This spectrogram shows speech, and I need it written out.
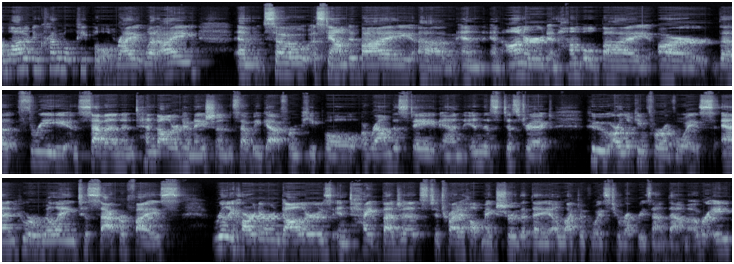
a lot of incredible people right what i am so astounded by um, and, and honored and humbled by are the three and seven and ten dollar donations that we get from people around the state and in this district who are looking for a voice and who are willing to sacrifice really hard earned dollars in tight budgets to try to help make sure that they elect a voice to represent them. Over 80%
